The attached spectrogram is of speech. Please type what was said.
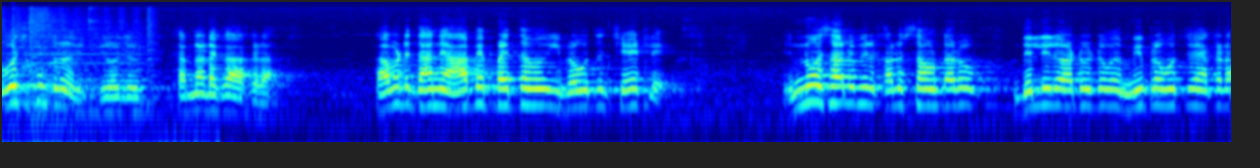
దోచుకుంటున్నది ఈరోజు కర్ణాటక అక్కడ. కాబట్టి దాన్ని ఆపే ప్రయత్నం ఈ ప్రభుత్వం చేయట్లే. ఎన్నోసార్లు మీరు కలుస్తూ ఉంటారు ఢిల్లీలో అటు ఇటు మీ ప్రభుత్వం ఎక్కడ?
